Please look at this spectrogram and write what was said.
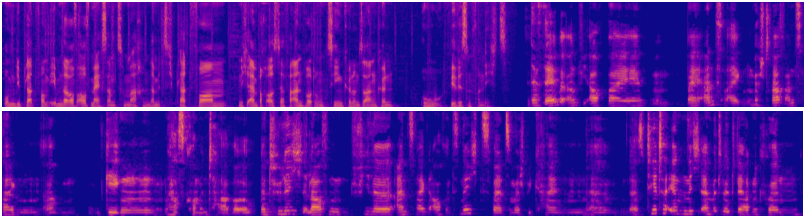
um die Plattform eben darauf aufmerksam zu machen, damit sich Plattformen nicht einfach aus der Verantwortung ziehen können und sagen können, oh, wir wissen von nichts. Dasselbe irgendwie auch bei, bei Anzeigen, bei Strafanzeigen. Ähm gegen Hasskommentare. Natürlich laufen viele Anzeigen auch ins Nichts, weil zum Beispiel kein, äh, also TäterInnen nicht ermittelt werden können.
